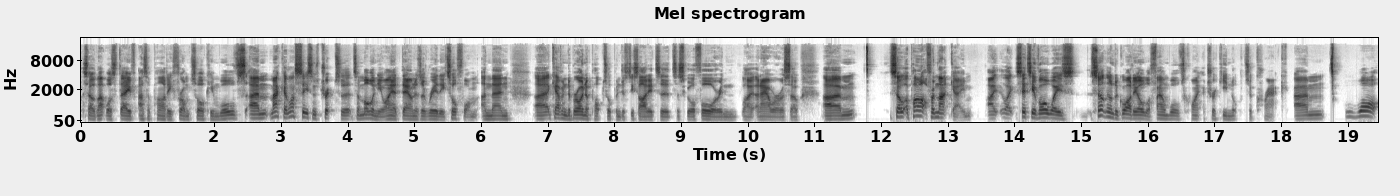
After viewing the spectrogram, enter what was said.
So that was Dave Azzopardi from Talking Wolves. Um, Macca, last season's trip to, to Molineux, I had down as a really tough one. And then uh, Kevin De Bruyne popped up and just decided to, to score four in like an hour or so. Um, so apart from that game, I like City have always, certainly under Guardiola, found Wolves quite a tricky nut to crack. Um, what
